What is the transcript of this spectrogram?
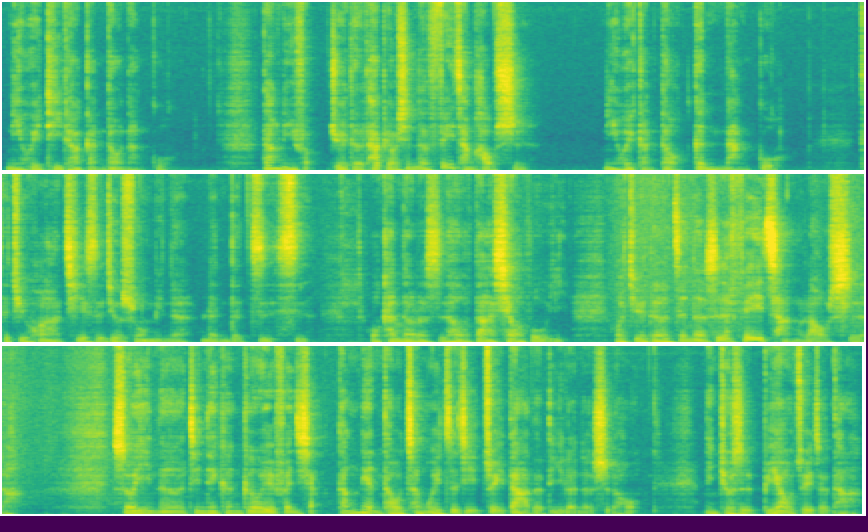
你会替他感到难过；当你发觉得他表现得非常好时，你会感到更难过。这句话其实就说明了人的自私。我看到的时候大笑不已，我觉得真的是非常老实啊。所以呢，今天跟各位分享，当念头成为自己最大的敌人的时候，你就是不要追着他。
